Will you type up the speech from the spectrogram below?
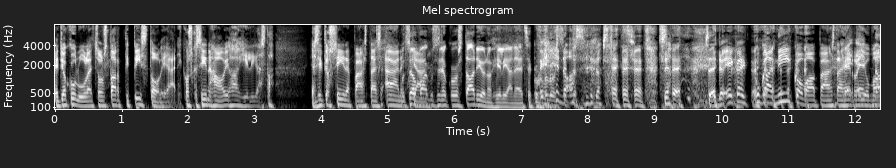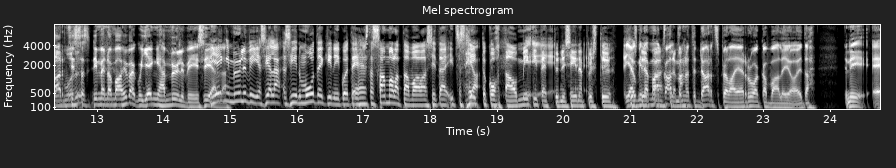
Että joku luulee, että se on starttipistooliääni, koska siinähän on ihan hiljasta. Ja sitten jos siinä päästäisiin äänekkään... Mutta se on vaan, kun siinä koko stadion on hiljainen, että se kuuluu No, sitten. se- no, se, se, se, no ei kai kukaan niin kovaa päästä, herra Jumala. Dartsissa nimenomaan hyvä, kun jengihän mylvii siellä. Jengi mylvii ja siellä siinä muutenkin, niin kuin, että eihän sitä samalla tavalla sitä itse asiassa heittokohtaa on mikitetty, niin siinä pystyy, ja pystyy mitä mä oon katsonut noita darts-pelaajien ruokavalioita, niin ei,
